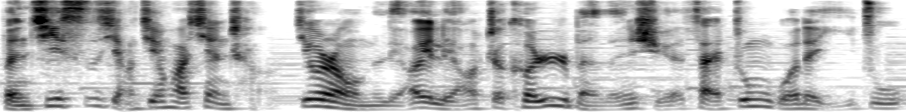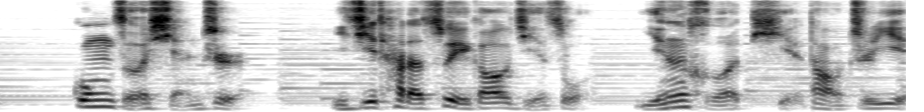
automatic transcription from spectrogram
本期思想进化现场，就让我们聊一聊这颗日本文学在中国的遗珠——宫泽贤治。以及他的最高杰作《银河铁道之夜》。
